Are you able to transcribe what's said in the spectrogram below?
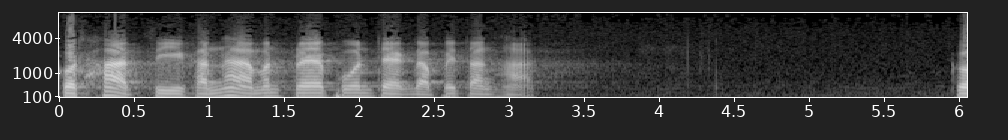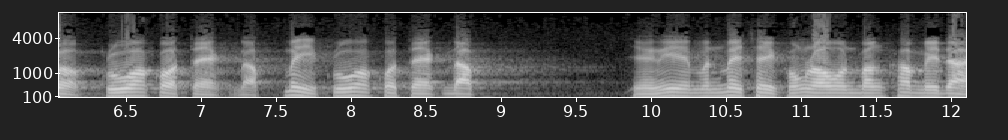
ก็ธาตุสี่ขันห้ามันแปรปรวนแตกดับไปต่างหาก ก็กลัวก็แตกดับ ไม่กลัวก็แตกดับ อย่างนี้มันไม่ใช่ของเรามันบังคับไม่ได้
